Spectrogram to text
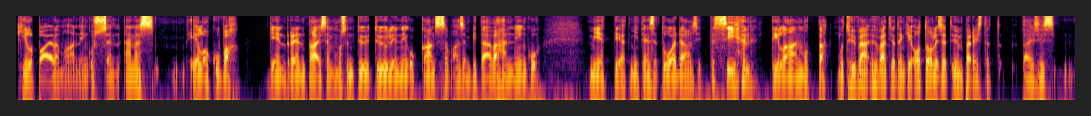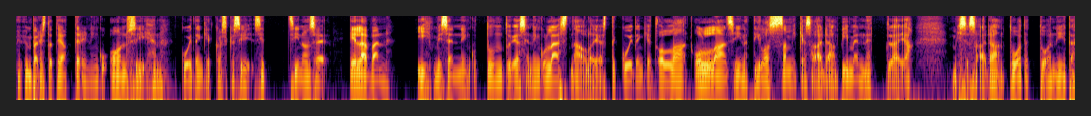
kilpailemaan niin kuin sen NS-elokuva genren tai semmoisen ty- tyylin niin kuin kanssa, vaan sen pitää vähän niin kuin miettiä, että miten se tuodaan sitten siihen tilaan, mutta, mutta hyvä, hyvät jotenkin otolliset ympäristöt, tai siis ympäristöteatteri niin kuin on siihen kuitenkin, koska si, sit, siinä on se elävän ihmisen niin kuin tuntu ja se niin kuin läsnäolo ja sitten kuitenkin, että ollaan, ollaan siinä tilassa, mikä saadaan pimennettyä ja missä saadaan tuotettua niitä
